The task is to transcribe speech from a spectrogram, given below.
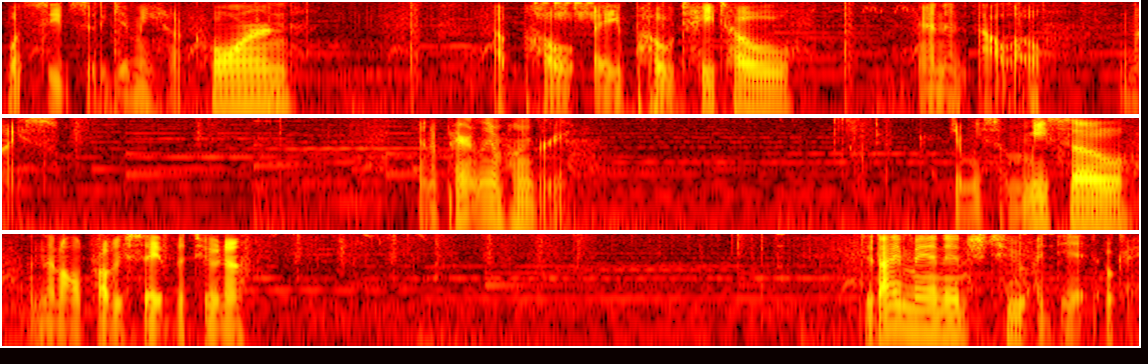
What seeds did it give me? A corn, a po a potato, and an aloe. Nice. And apparently I'm hungry. Give me some miso, and then I'll probably save the tuna. Did I manage to... I did. Okay.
